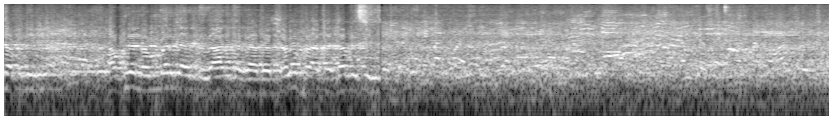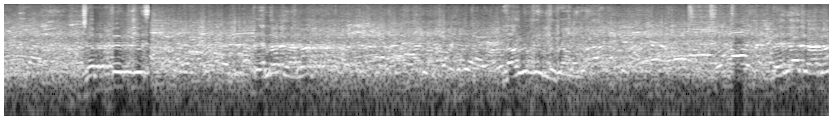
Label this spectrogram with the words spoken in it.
سے اپنی اپنے نمبر کا انتظار کر رہا تھا۔ تڑپ رہا تھا کب اسی جب تک یہ پہلا گانا لالو نہیں لگا پہلا گانا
